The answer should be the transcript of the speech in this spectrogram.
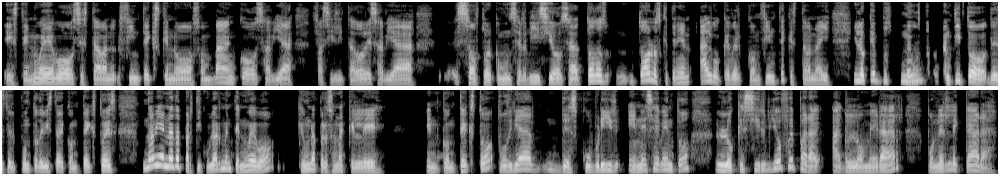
este, nuevos, estaban fintechs que no son bancos, había facilitadores, había software como un servicio, o sea, todos, todos los que tenían algo que ver con fintech estaban ahí. Y lo que pues, me gustó tantito desde el punto de vista de contexto es, no había nada particularmente nuevo que una persona que lee en contexto, podría descubrir en ese evento lo que sirvió fue para aglomerar, ponerle cara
